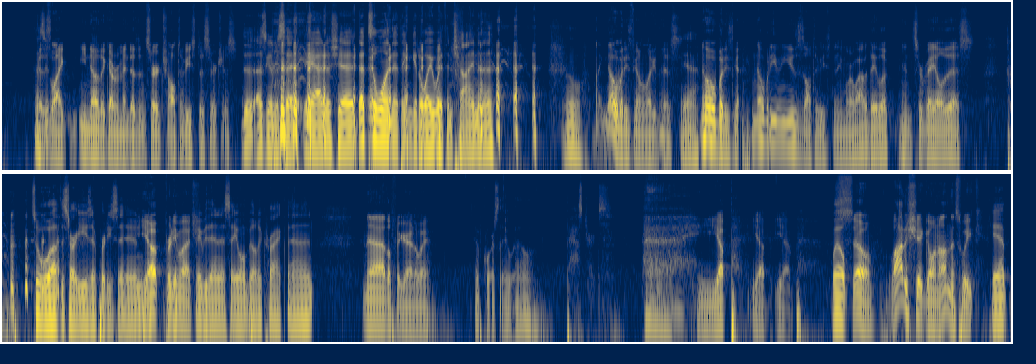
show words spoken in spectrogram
Because like you know the government doesn't search Alta Vista searches. The- I was gonna say, yeah, no shit. That's the one that they can get away with in China. Oh, Like nobody's gonna look at this. yeah. Nobody's gonna. Nobody even uses Alta Vista anymore. Why would they look and surveil this? So we'll have to start using it pretty soon. Yep, pretty much. Maybe the NSA won't be able to crack that. Nah, they'll figure out a way. Of course they will. Bastards. Yep, yep, yep. Well, so a lot of shit going on this week. yep.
